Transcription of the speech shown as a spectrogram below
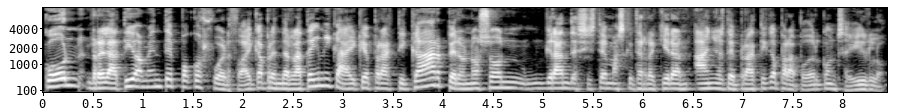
con relativamente poco esfuerzo. Hay que aprender la técnica, hay que practicar, pero no son grandes sistemas que te requieran años de práctica para poder conseguirlo.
